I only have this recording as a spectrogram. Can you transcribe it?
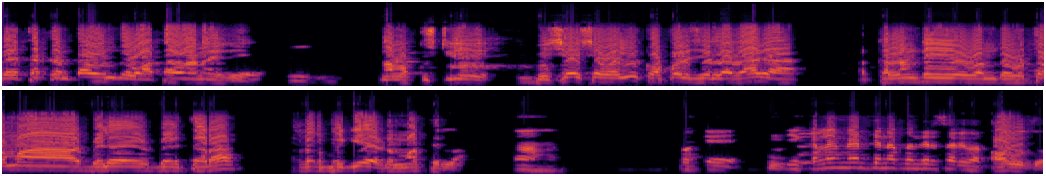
ಬೆಳತಕ್ಕಂತ ಒಂದು ವಾತಾವರಣ ಇದೆ ನಮ್ಮ ಕುಷ್ಟಿ ವಿಶೇಷವಾಗಿ ಕೊಪ್ಪಳ ಜಿಲ್ಲಾದಾಗ ಕಲ್ಲಂಗಡಿ ಒಂದು ಉತ್ತಮ ಬೆಳೆ ಬೆಳಿತಾರ. ಅದರ ಬಗ್ಗೆ ಎರಡು ಮಾತಿಲ್ಲ. ಓಕೆ ಈ ಕಲ್ಲಂಗಡಿ ತಿನ್ನಕ್ ಬಂದಿರಿ ಸರ್ ಇವತ್ತು? ಹೌದು.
